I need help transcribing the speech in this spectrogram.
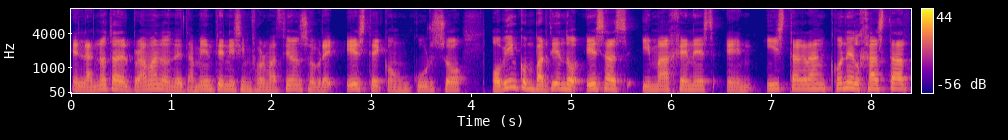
en la nota del programa donde también tienes información sobre este concurso o bien compartiendo esas imágenes en Instagram con el hashtag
